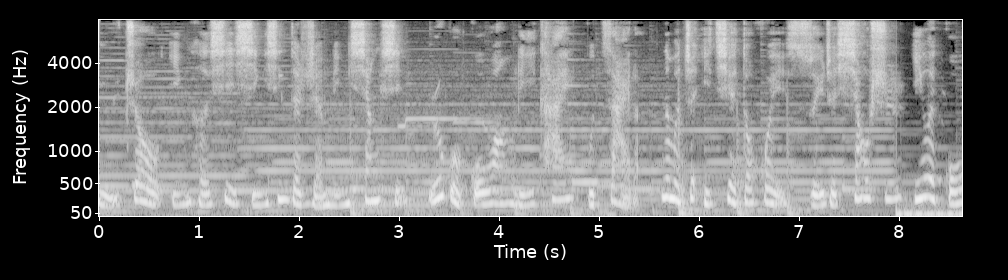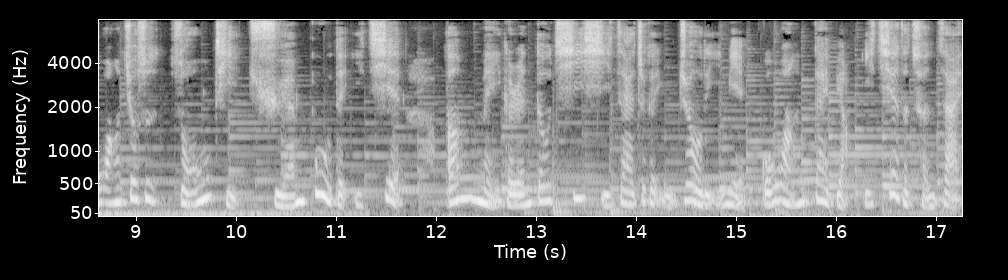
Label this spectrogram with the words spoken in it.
宇宙银河系行星的人民相信，如果国王离开不在了，那么这一切都会随着消失，因为国王就是总体全部的一切。而每个人都栖息在这个宇宙里面，国王代表一切的存在，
